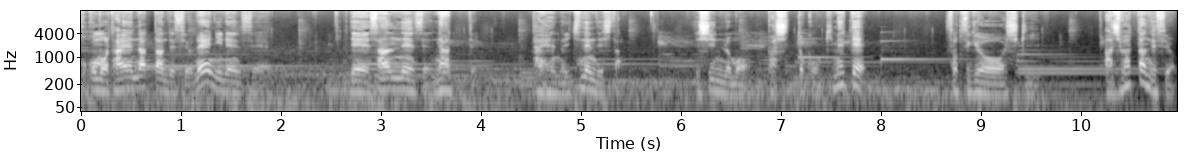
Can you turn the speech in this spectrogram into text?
ここも大変だったんですよね2年生。で3年生になって大変な1年でした。で進路もバシッとこう決めて卒業式味わったんですよ。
